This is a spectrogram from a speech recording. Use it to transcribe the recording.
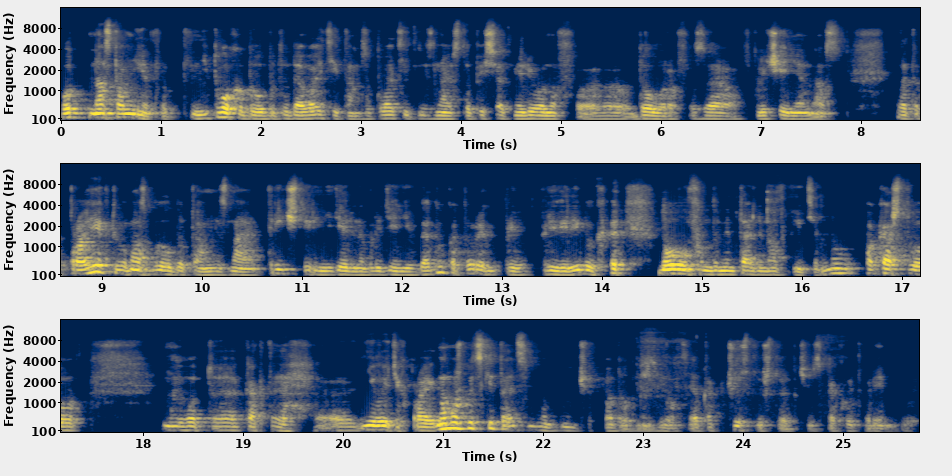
вот нас там нет. Вот неплохо было бы туда войти, там заплатить, не знаю, 150 миллионов э, долларов за включение нас в этот проект, и у нас было бы там, не знаю, 3-4 недели наблюдений в году, которые при, привели бы к новым фундаментальным открытиям. Ну, пока что мы вот э, как-то э, не в этих проектах. Ну, может быть, с китайцами мы будем что-то подобное делать. Я так чувствую, что это через какое-то время будет.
